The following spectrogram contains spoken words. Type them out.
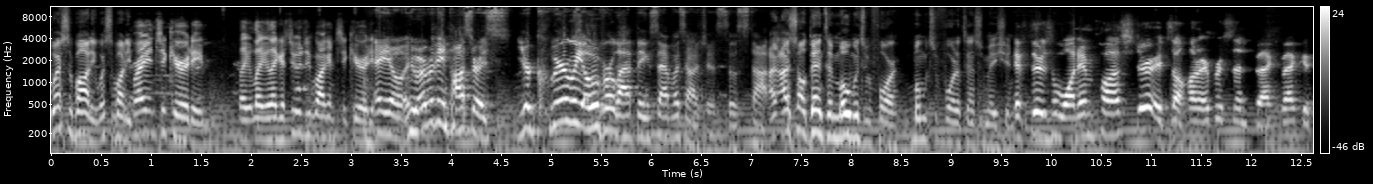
Where's the body? Where's the body? Right in security. Like, like, like as soon as you walk in security. Hey yo, whoever the imposter is, you're clearly overlapping sabotages. So stop. I, I saw Denton moments before. Moments before the transformation. If there's one imposter, it's 100% Bakbak. If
